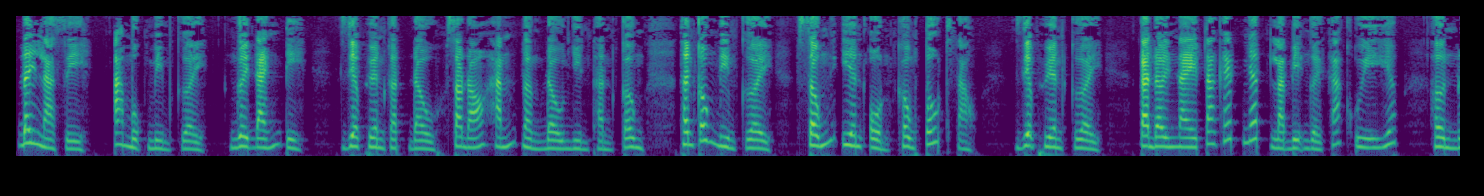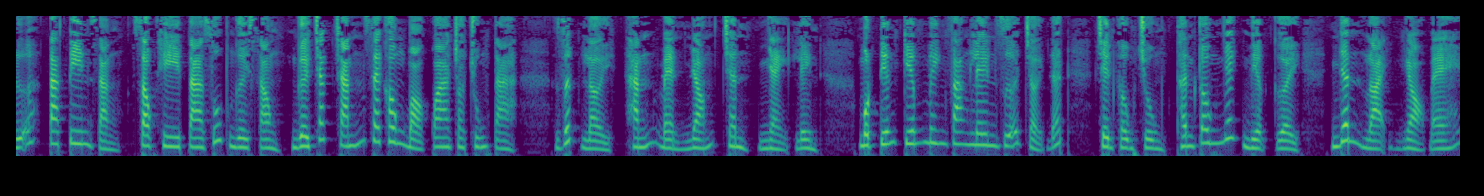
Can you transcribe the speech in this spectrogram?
Đây là gì? A Mục mỉm cười. Ngươi đánh đi. Diệp Huyền gật đầu, sau đó hắn ngẩng đầu nhìn thần công. Thần công mỉm cười, sống yên ổn không tốt sao? Diệp Huyền cười, cả đời này ta ghét nhất là bị người khác uy hiếp. Hơn nữa, ta tin rằng sau khi ta giúp ngươi xong, ngươi chắc chắn sẽ không bỏ qua cho chúng ta. Dứt lời, hắn bèn nhón chân, nhảy lên. Một tiếng kiếm minh vang lên giữa trời đất. Trên không trung, thần công nhếch miệng cười, nhân loại nhỏ bé.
